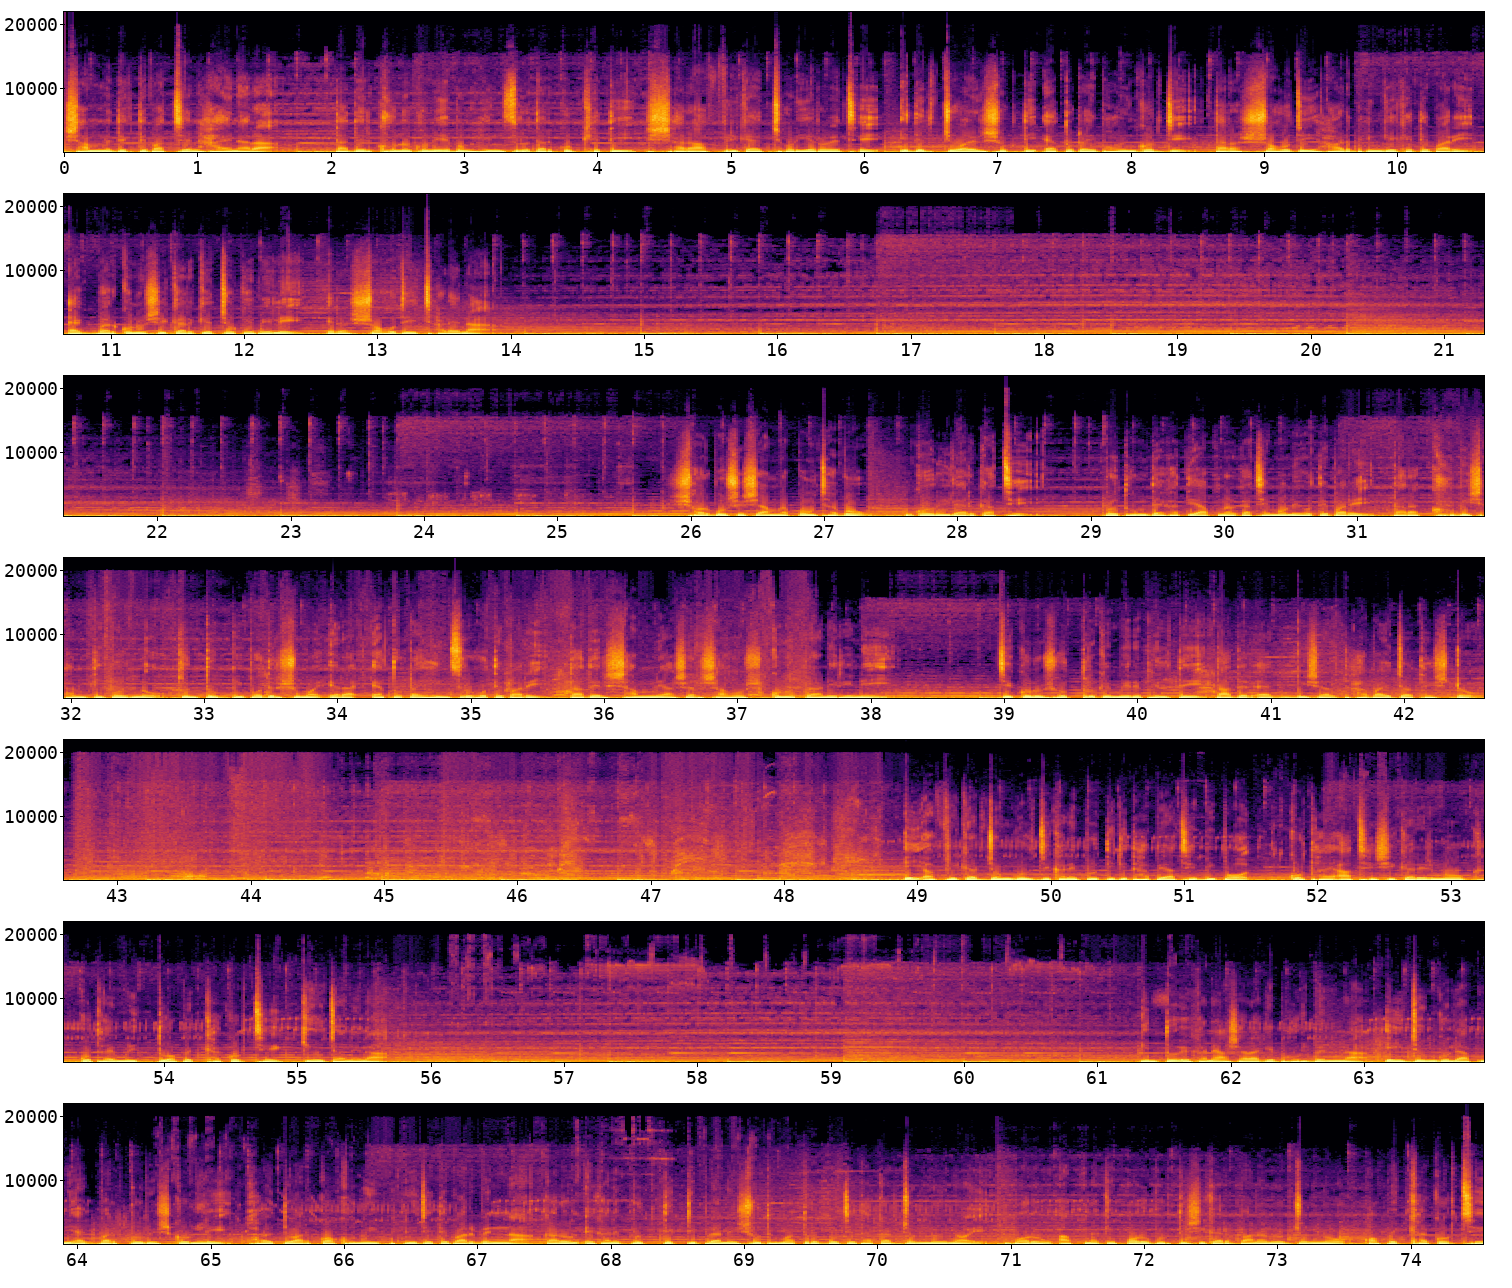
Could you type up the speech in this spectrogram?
সামনে দেখতে পাচ্ছেন হায়নারা। তাদের খুনোখুনি এবং হিংস্রতার কুখ্যাতি সারা আফ্রিকায় ছড়িয়ে রয়েছে। এদের চোয়ারের শক্তি এতটাই ভয়ঙ্কর যে তারা সহজেই হাড় ভেঙে খেতে পারে। একবার কোনো শিকারকে চোখে ফেলে এরা সহজেই ছাড়ে না। সর্বশেষে আমরা পৌঁছাবো গরিলার কাছে। প্রথম দেখাতে আপনার কাছে মনে হতে পারে তারা খুবই শান্তিপূর্ণ, কিন্তু বিপদের সময় এরা এতটা হিংস্র হতে পারে, তাদের সামনে আসার সাহস কোনো প্রাণীরই নেই। যে কোনো শত্রুকে মেরে ফেলতে তাদের এক বিশাল থাবাই যথেষ্ট। এই আফ্রিকার জঙ্গল যেখানে প্রতিটি ধাপে আছে বিপদ, কোথায় আছে শিকারের মুখ, কোথায় মৃত্যু অপেক্ষা করছে কেউ জানে না। কিন্তু এখানে আসার আগে ভুলবেন না। এই জঙ্গলে আপনি একবার প্রবেশ করলে হয়তো আর কখনোই ফিরে যেতে পারবেন না। কারণ এখানে প্রত্যেকটি প্রাণী শুধুমাত্র বেঁচে থাকার জন্যই নয়, বরং আপনাকে পরবর্তী শিকার বানানোর জন্য অপেক্ষা করছে।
